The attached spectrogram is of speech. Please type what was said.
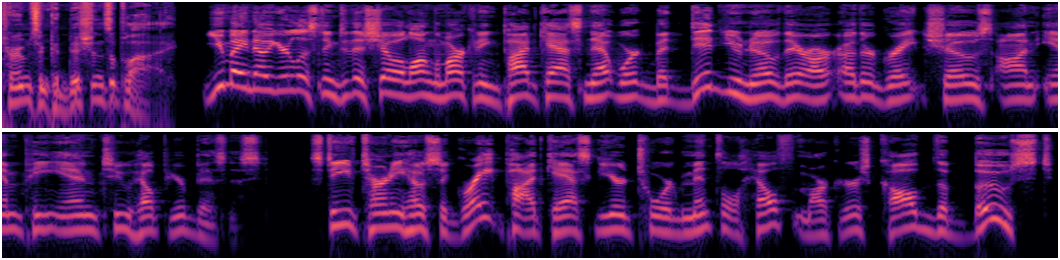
Terms and conditions apply. You may know you're listening to this show along the Marketing Podcast Network, but did you know there are other great shows on MPN to help your business? Steve Turney hosts a great podcast geared toward mental health marketers called The Boost.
